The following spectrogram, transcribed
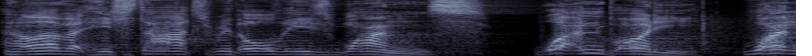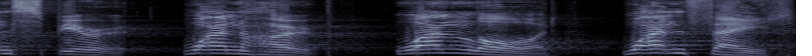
And I love it. He starts with all these ones one body, one spirit, one hope, one Lord, one faith,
